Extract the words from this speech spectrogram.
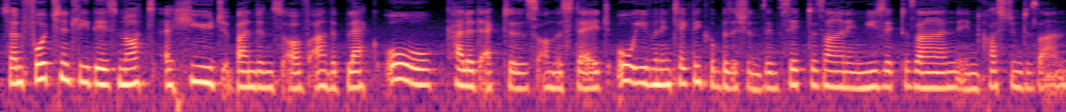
So, unfortunately, there's not a huge abundance of either black or coloured actors on the stage, or even in technical positions in set design, in music design, in costume design.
